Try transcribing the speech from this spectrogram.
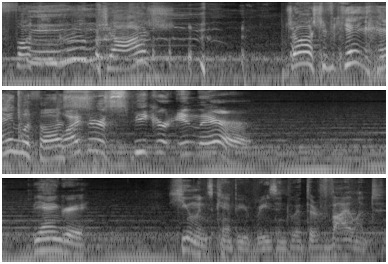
the fucking group, Josh. Josh, if you can't hang with us, Why is there a speaker in there? be angry. Humans can't be reasoned with. They're violent,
